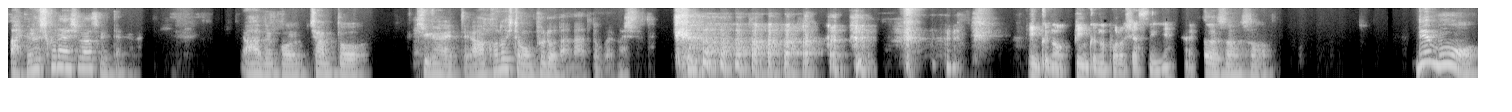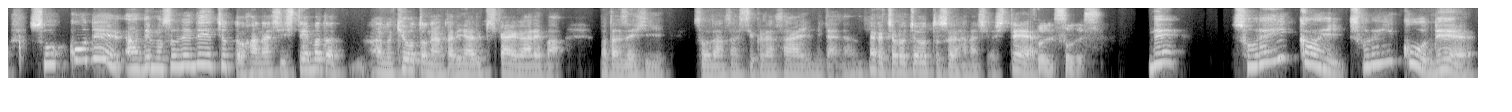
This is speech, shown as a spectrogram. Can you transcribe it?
あ、よろしくお願いします、みたいな。あ、でこうちゃんと着替えて、あ、この人もプロだなと思いました。ピンクの、ピンクのポロシャツにね。はい。そうそうそう。でも、そこで、あ、でもそれでちょっとお話しして、また、あの、京都なんかでやる機会があれば、またぜひ相談させてください、みたいな、なんかちょろちょろっとそういう話をしてそ、うです、そうです。で、それ以外、それ以降で、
